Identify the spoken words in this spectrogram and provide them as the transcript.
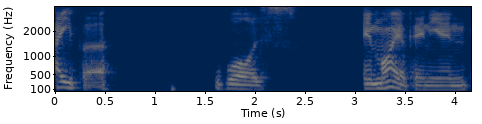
paper was, in my opinion,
